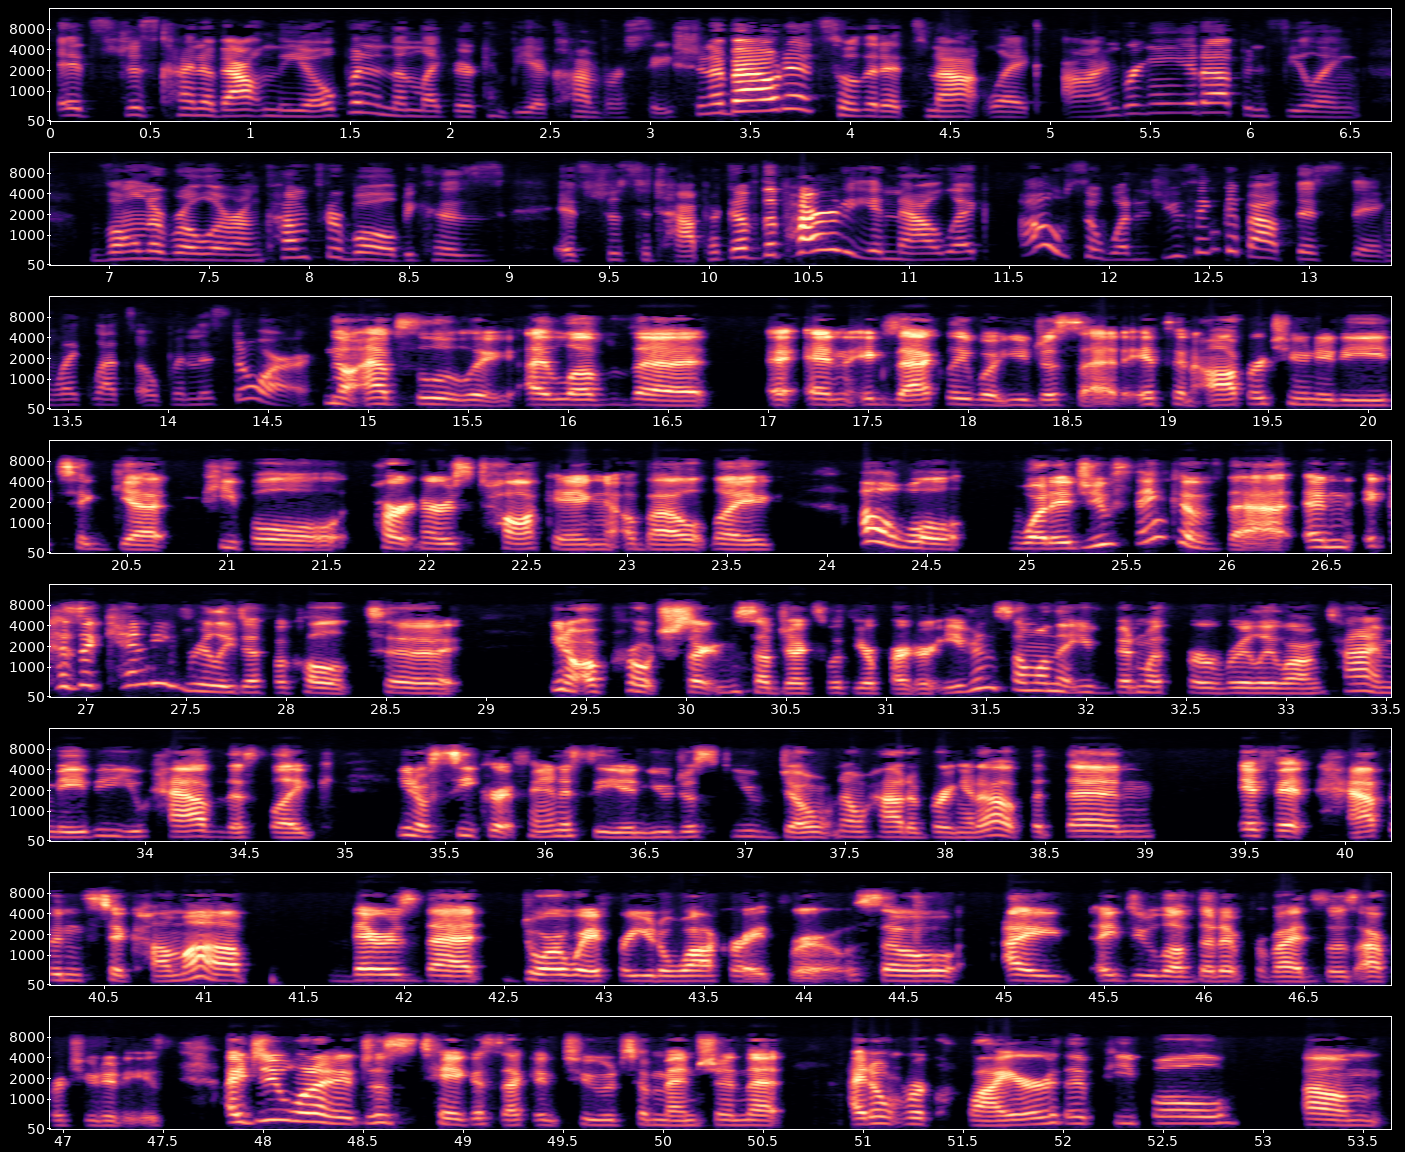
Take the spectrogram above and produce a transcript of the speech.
it's just kind of out in the open and then like there can be a conversation about it so that it's not like I'm bringing it up and feeling vulnerable or uncomfortable because it's just a topic of the party and now like oh so what did you think about this thing like let's open this door no absolutely i love that and exactly what you just said it's an opportunity to get people partners talking about like oh well what did you think of that and because it, it can be really difficult to you know approach certain subjects with your partner even someone that you've been with for a really long time maybe you have this like you know secret fantasy and you just you don't know how to bring it up but then if it happens to come up, there's that doorway for you to walk right through. So I I do love that it provides those opportunities. I do want to just take a second too to mention that I don't require that people um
